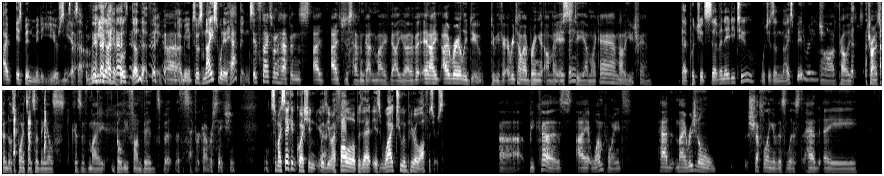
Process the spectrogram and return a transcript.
I, it's been many years since that's happened. We and I have both done that thing. I Um, mean, so it's nice when it happens. it's nice when it happens. I I just haven't gotten my value out of it, and I I rarely do. To be fair, every time I bring it on my I'm just AST, saying. I'm like, eh, I'm not a huge fan. That puts you at 782, which is a nice bid range. Uh, I'd probably try and spend those points on something else because of my belief on bids, but that's a separate conversation. So my second question was Yeah. my follow up is that is why two imperial officers? Uh, because I at one point had my original shuffling of this list had a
